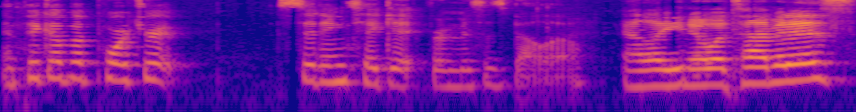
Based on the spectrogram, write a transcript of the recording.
and pick up a portrait sitting ticket from Mrs. Bello. Ella, you know what time it is?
